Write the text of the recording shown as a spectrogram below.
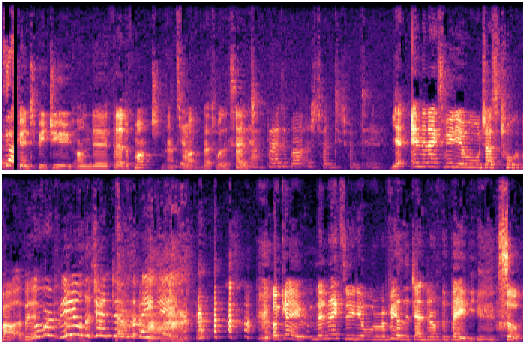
Cora l'incinta. Going to be due on the third of March. That's Yeah. what that's what it Oh, said. yeah, 3rd of March 2020. Yeah. In the next video, we'll just talk about a bit. We'll reveal the gender of the baby! okay, in the next video we'll reveal the gender of the baby. So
